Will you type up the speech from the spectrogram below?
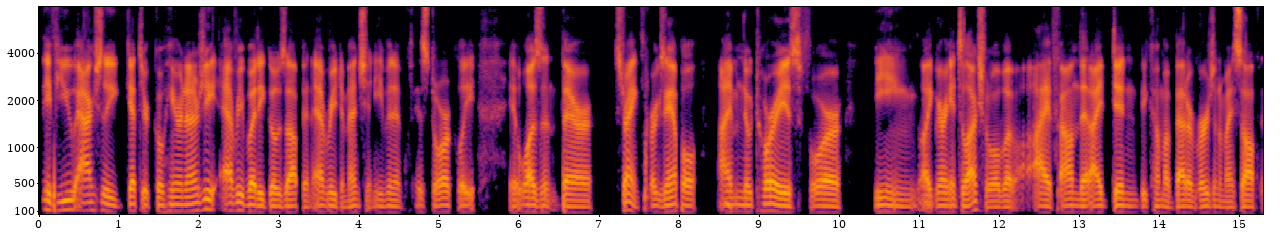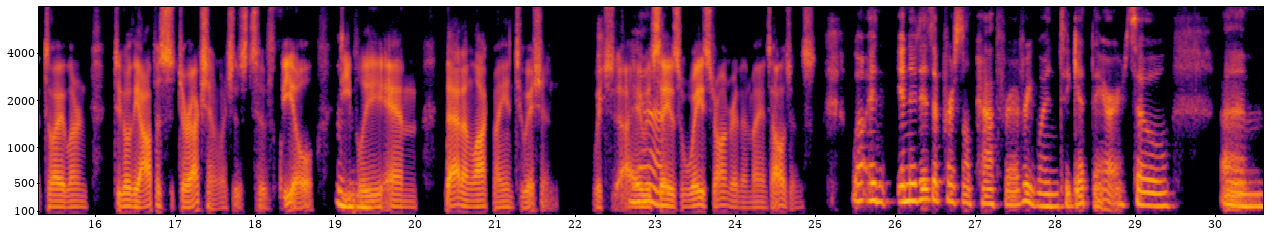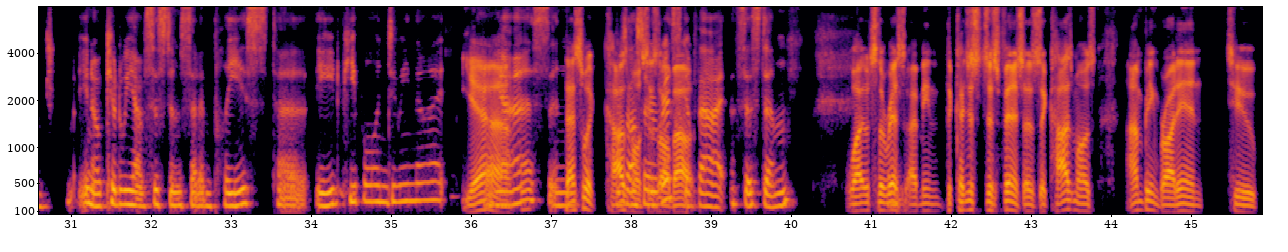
if you actually get your coherent energy, everybody goes up in every dimension, even if historically it wasn't their strength. For example, mm. I'm notorious for being like very intellectual, but I found that I didn't become a better version of myself until I learned to go the opposite direction, which is to feel mm-hmm. deeply. And that unlocked my intuition, which I yeah. would say is way stronger than my intelligence. Well, and, and it is a personal path for everyone to get there. So, um, you know, could we have systems set in place to aid people in doing that? Yeah. Yes. And that's what Cosmos is all about. Of that system. Well, what's the risk? I mean, the just just finished. As the Cosmos, I'm being brought in to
